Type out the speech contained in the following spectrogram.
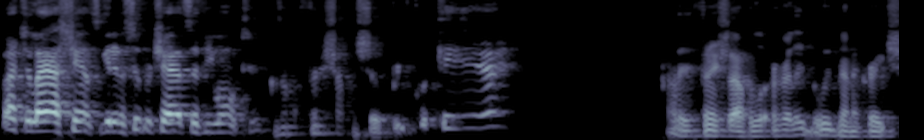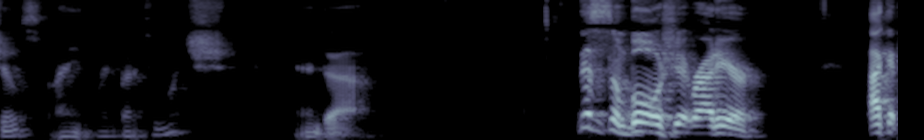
About your last chance to get into super chats if you want to, because I'm to finish off the show pretty quick here. Probably finish it off a little early, but we've done a great show, so I ain't worried about it too much. And uh, this is some bullshit right here. I can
